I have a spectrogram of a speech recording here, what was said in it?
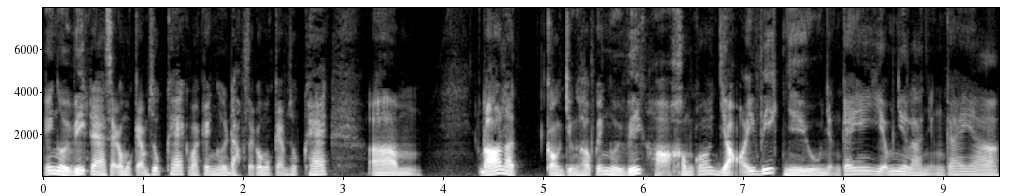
Cái người viết ra sẽ có một cảm xúc khác và cái người đọc sẽ có một cảm xúc khác. Um, đó là còn trường hợp cái người viết họ không có giỏi viết nhiều những cái giống như là những cái ờ,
